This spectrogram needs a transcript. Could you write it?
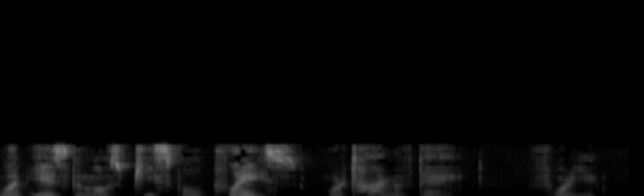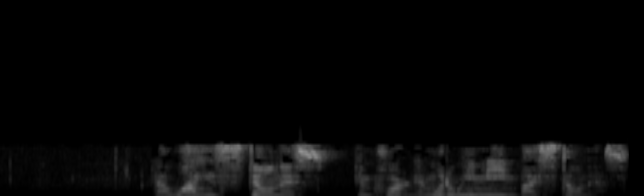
what is the most peaceful place or time of day for you? Now, why is stillness important? And what do we mean by stillness?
